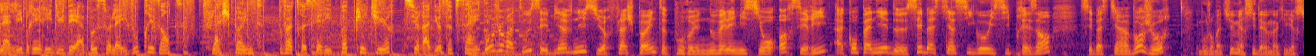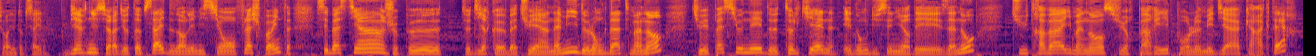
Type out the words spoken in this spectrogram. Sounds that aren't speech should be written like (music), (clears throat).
La librairie du dé à Beau Soleil vous présente Flashpoint, votre série pop culture sur Radio Topside. Bonjour à tous et bienvenue sur Flashpoint pour une nouvelle émission hors série, accompagnée de Sébastien Sigaud ici présent. Sébastien, bonjour. Et bonjour Mathieu, merci de m'accueillir sur Radio Topside. Bienvenue sur Radio Topside dans l'émission Flashpoint. Sébastien, je peux te dire que bah, tu es un ami de longue date maintenant, tu es passionné de Tolkien et donc du Seigneur des Anneaux. Tu travailles maintenant sur Paris pour le média Caractère.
